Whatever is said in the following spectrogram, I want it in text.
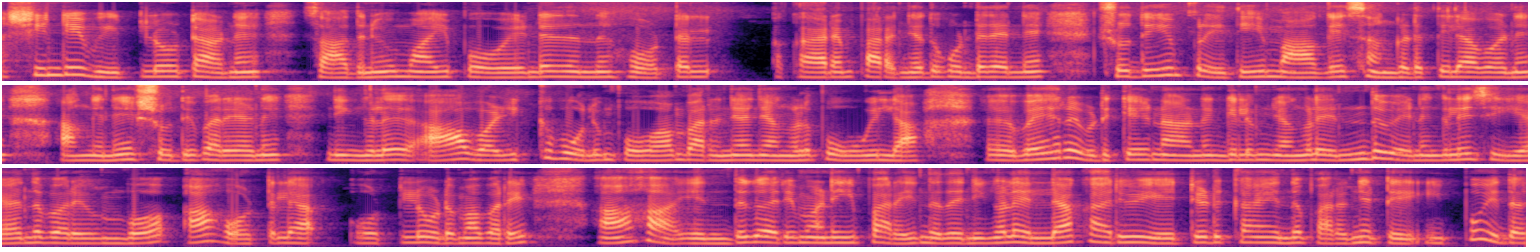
അശ്വിന്റെ വീട്ടിലോട്ടാണ് സാധനവുമായി പോവേണ്ടതെന്ന് ഹോട്ടൽ കാരൻ പറഞ്ഞതുകൊണ്ട് തന്നെ ശ്രുതിയും പ്രീതിയും ആകെ സങ്കടത്തിലാവാണ്. അങ്ങനെ ശ്രുതി പറയാണ് നിങ്ങൾ ആ വഴിക്ക് പോലും പോകാൻ പറഞ്ഞാൽ ഞങ്ങൾ പോവില്ല. വേറെ എവിടേക്കാണെങ്കിലും ഞങ്ങൾ എന്ത് വേണമെങ്കിലും ചെയ്യാമെന്ന് പറയുമ്പോൾ ആ ഹോട്ടൽ ഹോട്ടൽ ഉടമ പറയും ആഹാ എന്ത് കാര്യമാണ് ഈ പറയുന്നത്? നിങ്ങൾ എല്ലാ കാര്യവും ഏറ്റെടുക്കാം എന്ന് പറഞ്ഞിട്ട് ഇപ്പോൾ ഇതാ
